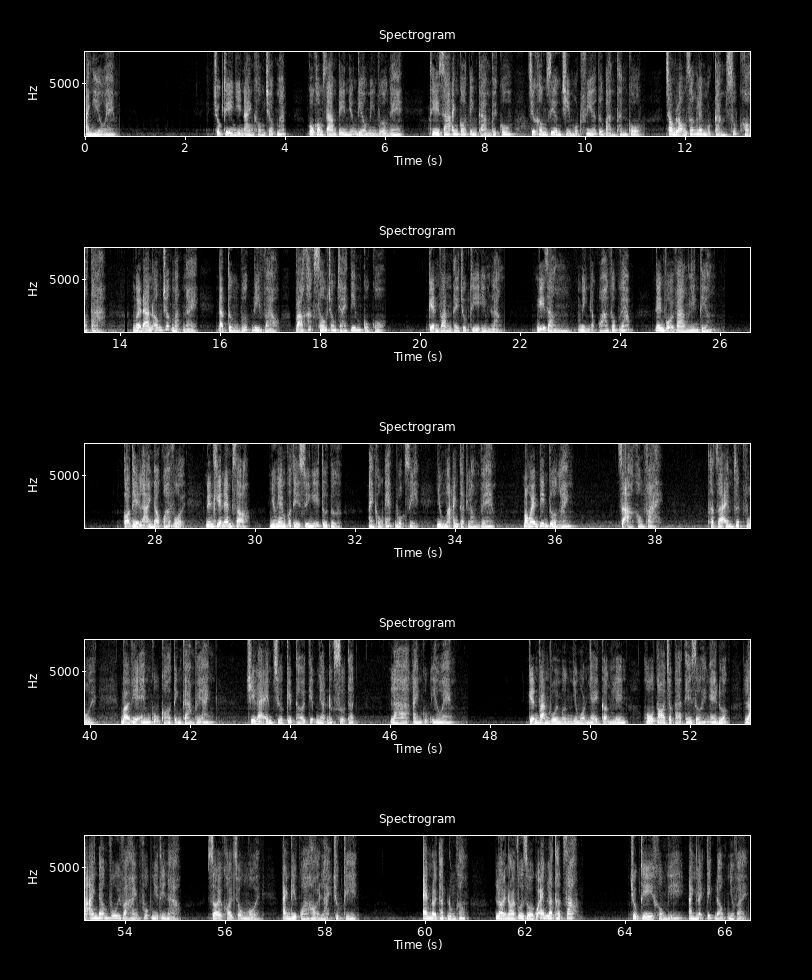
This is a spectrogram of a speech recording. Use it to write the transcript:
Anh yêu em. Trúc Thi nhìn anh không chớp mắt. Cô không dám tin những điều mình vừa nghe. Thì ra anh có tình cảm với cô, chứ không riêng chỉ một phía từ bản thân cô. Trong lòng dâng lên một cảm xúc khó tả. Người đàn ông trước mặt này đã từng bước đi vào và khắc sâu trong trái tim của cô. Kiện Văn thấy Trúc Thi im lặng, nghĩ rằng mình đã quá gấp gáp nên vội vàng lên tiếng. Có thể là anh đã quá vội nên khiến em sợ. Nhưng em có thể suy nghĩ từ từ. Anh không ép buộc gì nhưng mà anh thật lòng với em. Mong em tin tưởng anh. Dạ không phải. Thật ra em rất vui bởi vì em cũng có tình cảm với anh. Chỉ là em chưa kịp thời tiếp nhận được sự thật là anh cũng yêu em. Kiện Văn vui mừng như muốn nhảy cẫng lên, hô to cho cả thế giới nghe được là anh đang vui và hạnh phúc như thế nào. Rời khỏi chỗ ngồi, anh đi qua hỏi lại Trúc Thi. Em nói thật đúng không? Lời nói vừa rồi của em là thật sao? Trúc Thi không nghĩ anh lại kích động như vậy.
